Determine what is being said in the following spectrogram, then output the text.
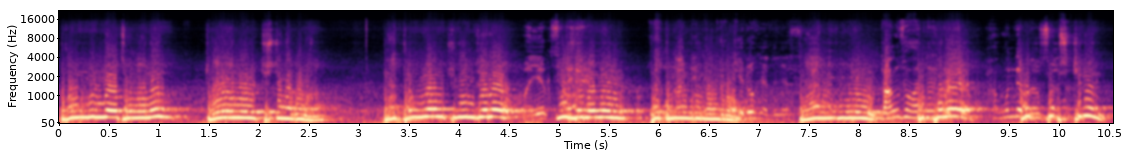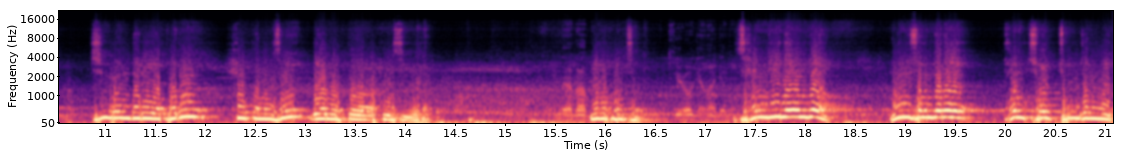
법률로 정하는 개헌을 추진하거나 대통령 중임제로 뭐 역사에 이재명을 대통령으로 만들어. 대한민국을 북한에 합숙시키는 징검다리 역할을 할 가능성이 매우 높다 하겠습니다. 일곱 번째, 기록에 나겠네. 상기내원과 윤석열의 검찰 총장 및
